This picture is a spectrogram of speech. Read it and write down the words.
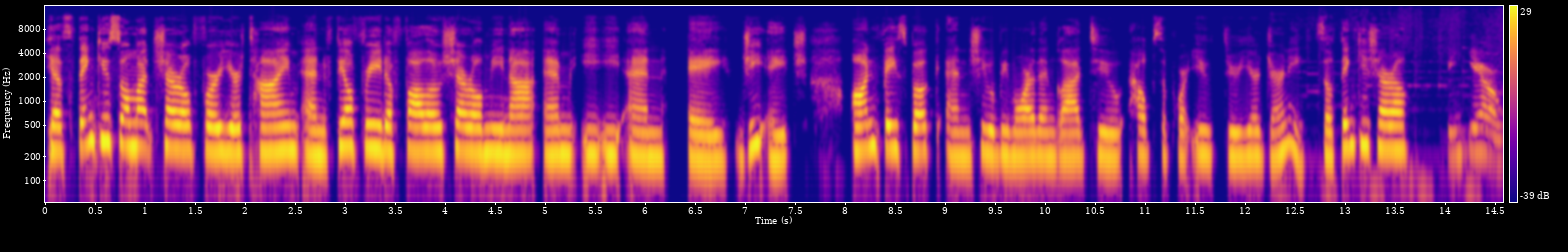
Yes. Thank you so much, Cheryl, for your time. And feel free to follow Cheryl Meenagh, M E E N A G H, on Facebook. And she will be more than glad to help support you through your journey. So thank you, Cheryl. Thank you.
